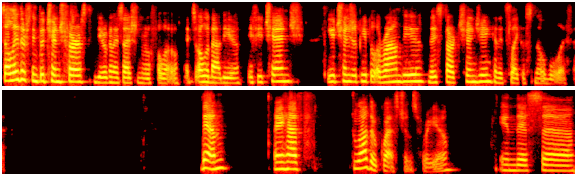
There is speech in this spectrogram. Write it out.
So leaders need to change first, the organization will follow. It's all about you. If you change, you change the people around you, they start changing, and it's like a snowball effect. Then I have two other questions for you in this uh,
